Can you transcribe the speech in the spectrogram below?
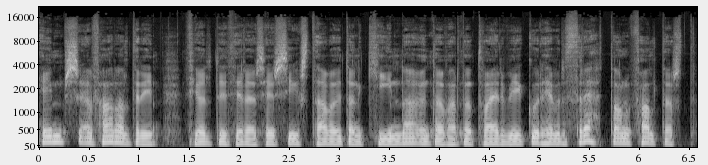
heims faraldri. Fjöldi þeirra sem síkst hafa utan Kína undanfarnar tvær vikur hefur 13 faldast.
